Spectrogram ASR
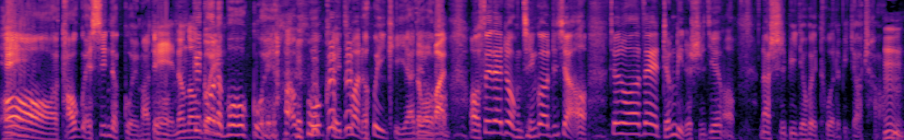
哦，逃鬼新的鬼嘛，对吧？结果的魔鬼啊，魔鬼这么的晦气啊，怎么办？哦，所以在这种情况之下哦，就是说在整理的时间哦，那势必就会拖得比较长。嗯，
